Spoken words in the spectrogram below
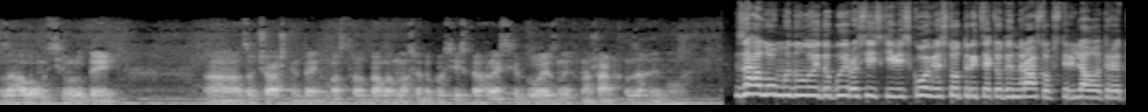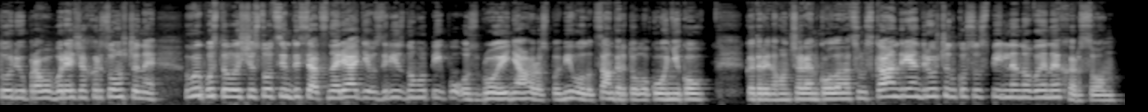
Загалом сім людей за вчорашній день постраждали внаслідок російської агресії. Двоє з них, на жаль, загинули. Загалом минулої доби російські військові 131 раз обстріляли територію правобережжя Херсонщини, випустили 670 снарядів з різного типу озброєння, розповів Олександр Толоконніков. Катерина Гончаренко, Олена Сумська, Андрій Андрющенко, Суспільне новини, Херсон.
